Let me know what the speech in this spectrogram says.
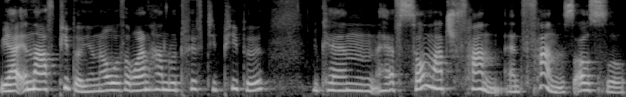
We are enough people, you know, with 150 people, you can have so much fun. And fun is also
